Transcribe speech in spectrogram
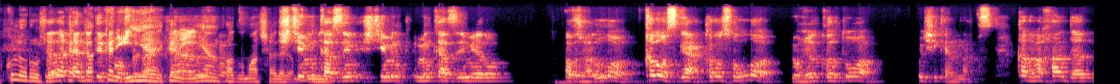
كل الرجوع. كان, عيان كان عيان في هذا الماتش هذا شتي من كازيم شتي من, من كازيميرو رجع الله كروس كاع كروس الله من غير كورتوا. كلشي كان ناقص. كارفاخال دار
